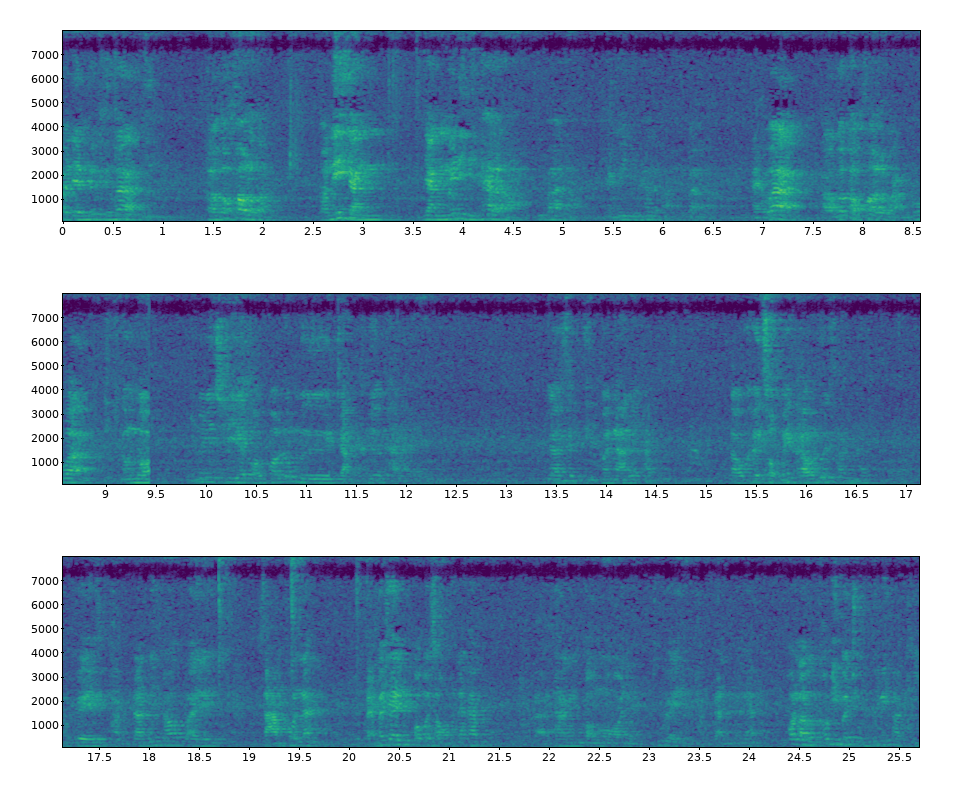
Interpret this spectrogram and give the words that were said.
ประเด็นก็คือว่า เราต้องเฝ้าระวังตอนนี้ยังยังไม่ได้มีแพร่ระบาดที่บ้านเรายังไม่มีแพร่ระบาดที่บ้านเราแต่ว่าเราก็ต้องเฝ้าระวังเพราะว่าน้องๆอินโดนีเซียขอความร่วมมือจากเครือข่ายยาเสพติดมานานแล้วครับ เราเคยส่งให้เขาด้วยซ้ำครับเราเคยผลักดันให้เขาไปสามคนแล้วแต่ไม่ใช่ปปสนะครับ ทางกมเนี่ยช่วยผลักดันไปแล้วเพราะเราเขามีประชุมทุกวิภาคี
